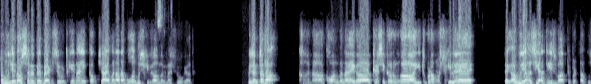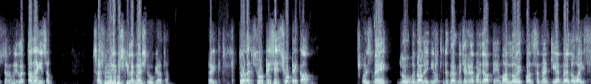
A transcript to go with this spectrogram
तो मुझे ना उस समय पे बेड से उठ के ना एक कप चाय बनाना बहुत मुश्किल काम लगना शुरू हो गया था। मुझे लगता था, खाना कौन बनाएगा, कैसे करूँगा, ये तो बड़ा मुश्किल है अब मुझे हँसी आती है इस बात पे, बट तब उस समय मुझे लगता था ये सब। सच में मुझे मुश्किल लगना शुरू हो गया था राइट तो मतलब छोटे से छोटे काम। और इसमें लोगों को नॉलेज नहीं होती तो घर में झगड़े पड़ जाते हैं। मान लो एक पर्सन मेंटली अनवेल हो वाइफ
